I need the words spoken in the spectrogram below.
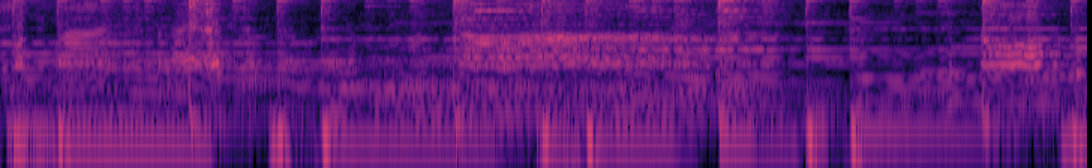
ស្មាត់ស្មាប្រែអត់ខ្ញុំសាចំណងទុក្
